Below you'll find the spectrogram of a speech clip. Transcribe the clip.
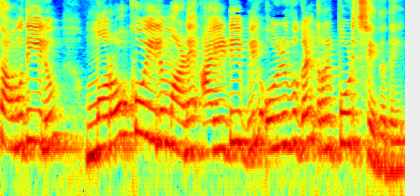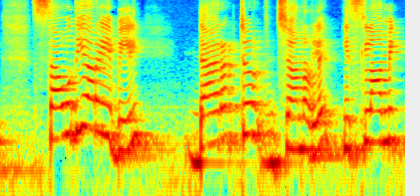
സൗദിയിലും മൊറോക്കോയിലുമാണ് ഐ ഡി ബിൽ ഒഴിവുകൾ റിപ്പോർട്ട് ചെയ്തത്. സൗദി അറേബ്യയിൽ director general Islamic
